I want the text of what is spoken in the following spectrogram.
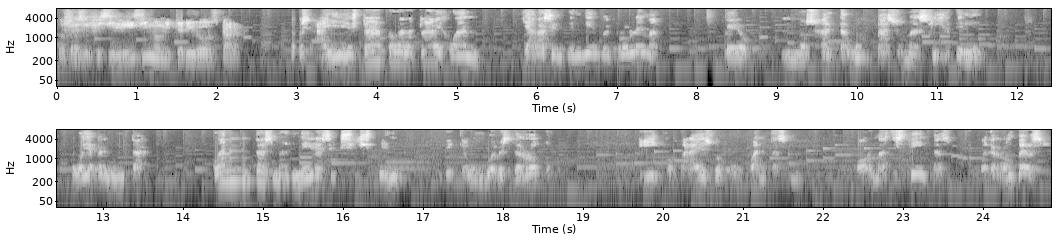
pues es dificilísimo, mi querido Oscar. Pues ahí está toda la clave, Juan. Ya vas entendiendo el problema. Pero nos falta un paso más. Fíjate bien. Te voy a preguntar. ¿Cuántas maneras existen de que un huevo esté roto? Y compara esto con cuántas formas distintas puede romperse.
